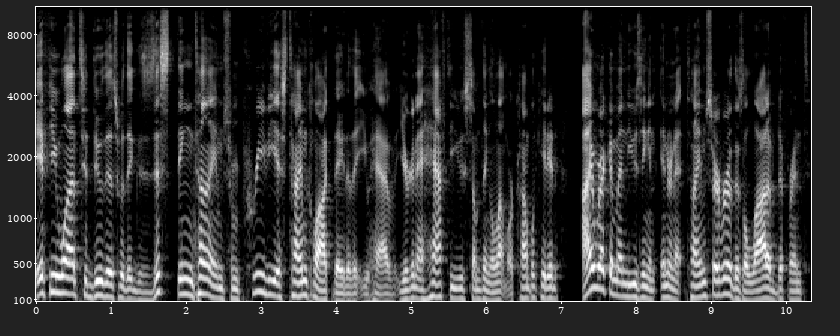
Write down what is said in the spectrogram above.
If you want to do this with existing times from previous time clock data that you have, you're going to have to use something a lot more complicated. I recommend using an internet time server. There's a lot of different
